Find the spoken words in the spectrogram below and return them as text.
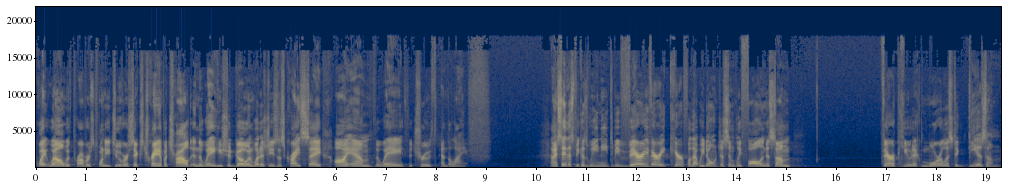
quite well with Proverbs 22, verse 6. Train up a child in the way he should go. And what does Jesus Christ say? I am the way, the truth, and the life. And I say this because we need to be very, very careful that we don't just simply fall into some therapeutic, moralistic deism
